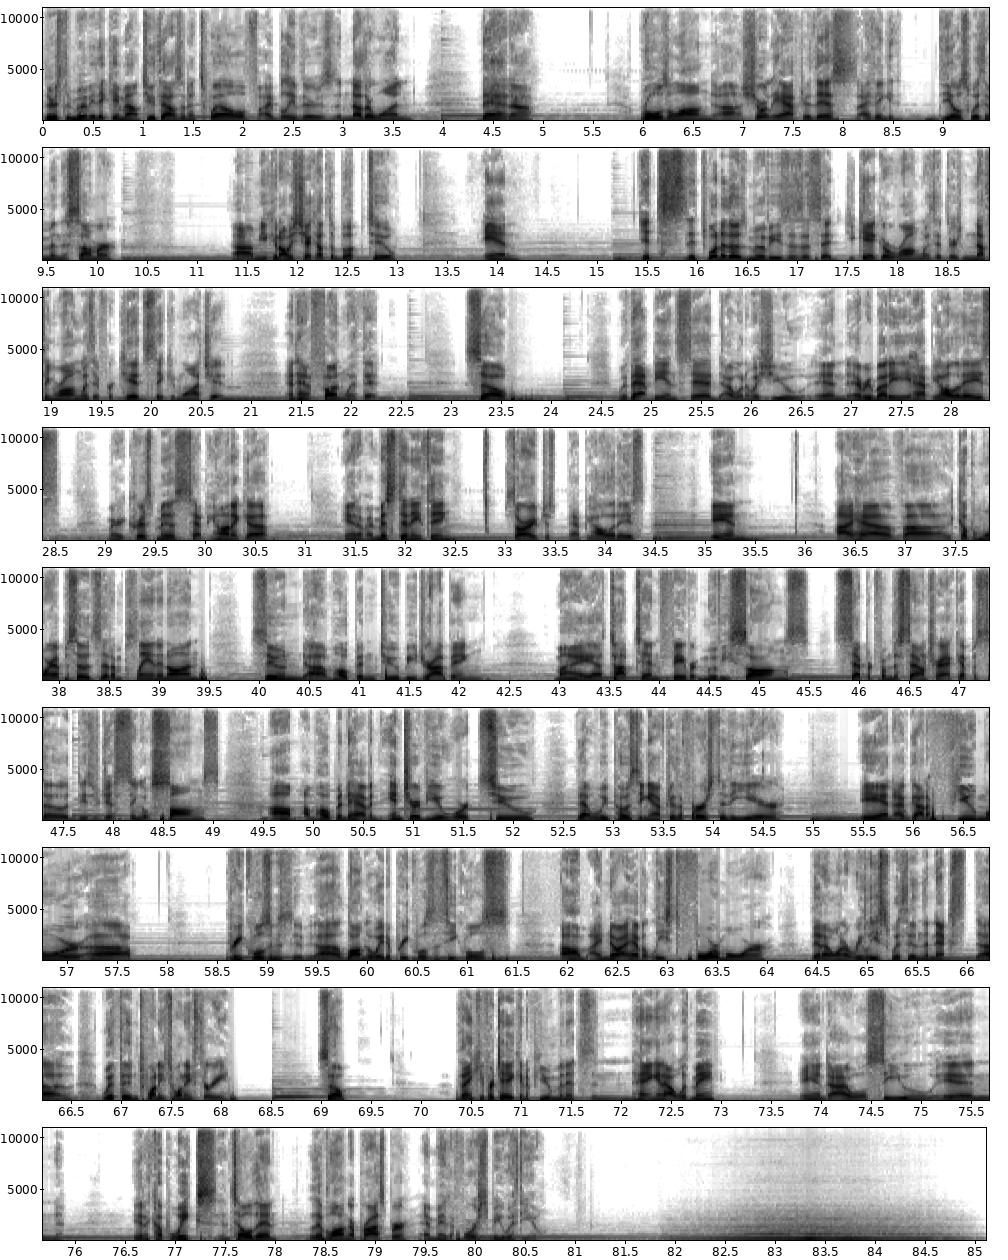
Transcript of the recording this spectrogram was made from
there's the movie that came out in 2012. I believe there's another one that uh, rolls along uh, shortly after this. I think it deals with him in the summer. Um, you can always check out the book too, and it's it's one of those movies. As I said, you can't go wrong with it. There's nothing wrong with it for kids. They can watch it and have fun with it. So, with that being said, I want to wish you and everybody happy holidays, Merry Christmas, Happy Hanukkah, and if I missed anything, sorry, just happy holidays. And I have uh, a couple more episodes that I'm planning on soon. I'm hoping to be dropping my uh, top 10 favorite movie songs separate from the soundtrack episode. These are just single songs. Um, I'm hoping to have an interview or two that we'll be posting after the first of the year. And I've got a few more uh, prequels and uh, long awaited prequels and sequels. Um, I know I have at least four more that I want to release within the next uh, within 2023. So, thank you for taking a few minutes and hanging out with me, and I will see you in in a couple weeks. Until then, live long and prosper, and may the force be with you.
